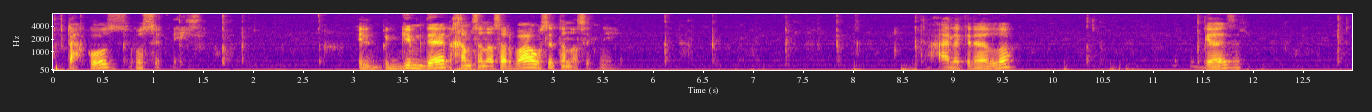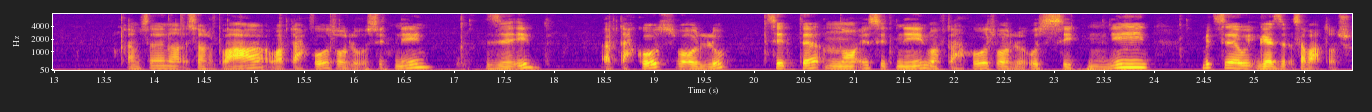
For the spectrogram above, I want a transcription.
أفتح قوس أس اتنين. الجيم د خمسة ناقص أربعة وستة ناقص اتنين. تعالى كده يلا. جذر خمسة ناقص أربعة وأفتح قوس وأقول له أس اتنين. زائد أفتح قوس وأقول له ستة ناقص اتنين وأفتح قوس وأقول له أس اتنين. بتساوي جذر سبعتاشر.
